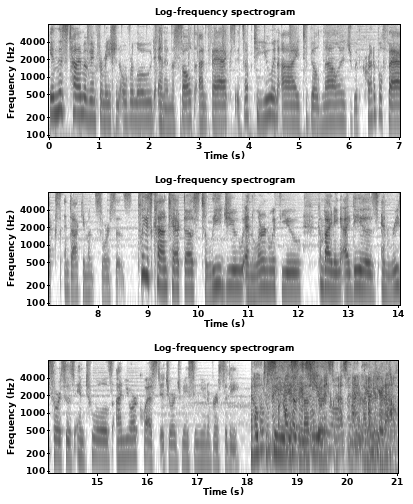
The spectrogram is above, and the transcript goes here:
In this time of information overload and an assault on facts, it's up to you and I to build knowledge with credible facts and document sources. Please contact us to lead you and learn with you, combining ideas and resources and tools on your quest at George Mason University. I hope, I hope to see you this semester. I'm here to help.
